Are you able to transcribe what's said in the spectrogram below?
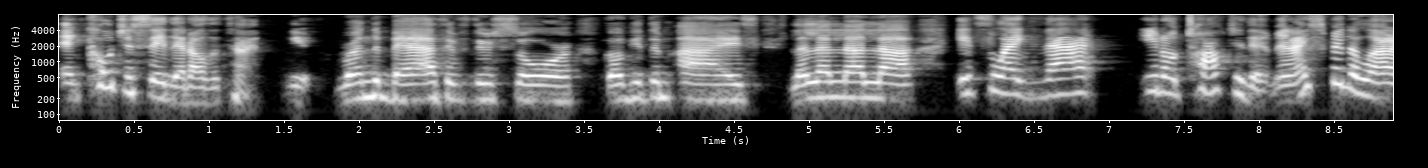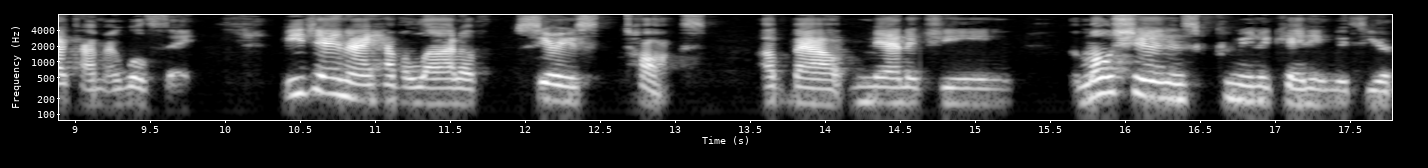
And coaches say that all the time. You run the bath if they're sore, go get them ice, la la la la. It's like that, you know, talk to them. And I spend a lot of time, I will say. BJ and I have a lot of serious talks about managing emotions, communicating with your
